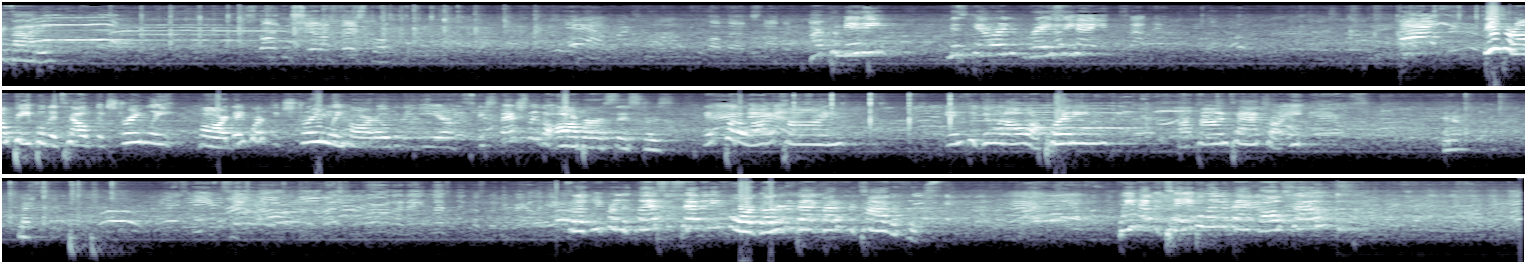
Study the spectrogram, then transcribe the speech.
reconnecting everybody. Starting shit on Facebook. Love that. Stop it. Our committee, Miss Karen Gracie. Okay, you stop now. These are all people that's helped extremely hard. They've worked extremely hard over the year, especially the Arbor sisters. They've put a lot of time into doing all our printing, our contacts, our emails. And I'm, so if you're from the class of 74, go to the back by the photographers. We have a table in the back also.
